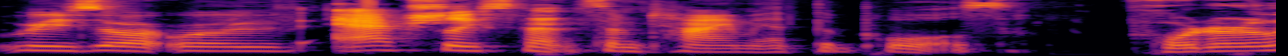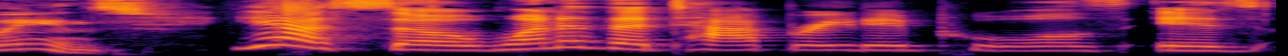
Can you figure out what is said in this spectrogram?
resort where we've actually spent some time at the pools? Port Orleans. Yeah, so one of the top rated pools is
